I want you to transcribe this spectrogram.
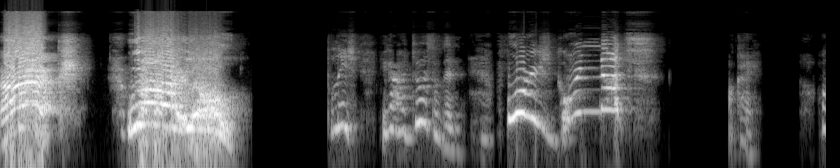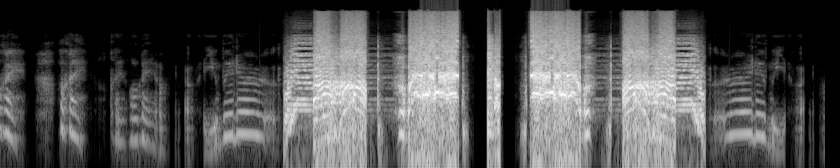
X! Where are you? Police, you gotta do something. Four is going nuts. Okay, okay, okay, okay, okay, okay. okay. You better. Son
